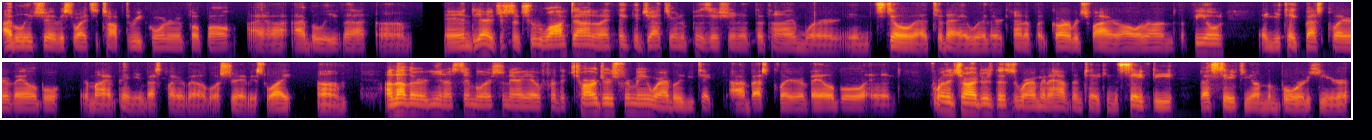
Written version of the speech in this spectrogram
I believe Tre'Davious White's a top three corner in football. I I, I believe that. Um, and yeah, just a true lockdown. And I think the Jets are in a position at the time where, in still uh, today, where they're kind of a garbage fire all around the field. And you take best player available. In my opinion, best player available is Tre'Davious White. Um, another you know similar scenario for the Chargers for me, where I believe you take uh, best player available. And for the Chargers, this is where I'm going to have them taking the safety, best safety on the board here,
